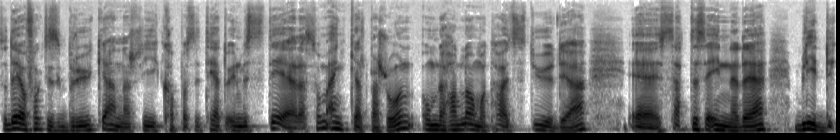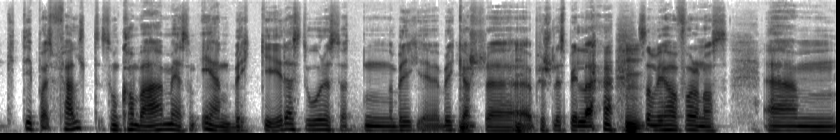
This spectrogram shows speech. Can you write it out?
Så det å faktisk bruke energi, kapasitet og investere som enkeltperson, om det handler om å ta et studie, eh, sette seg inn i det, bli dyktig på et felt som kan være med som én brikke i det store 17 brik brikkers uh, puslespillet mm. som vi har foran oss. Um,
